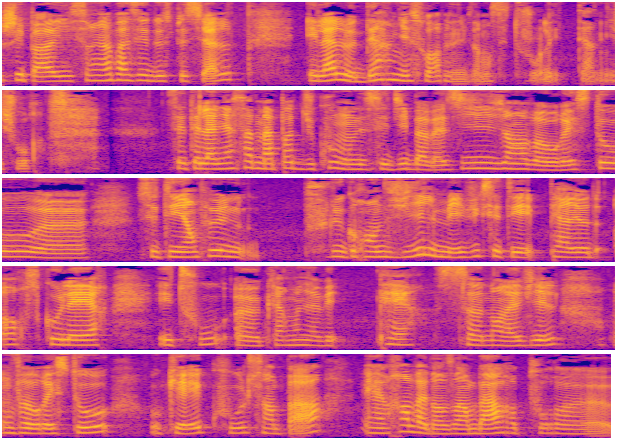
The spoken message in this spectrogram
je sais pas, il s'est rien passé de spécial. Et là, le dernier soir, bien évidemment, c'est toujours les derniers jours. C'était l'anniversaire de ma pote, du coup, on s'est dit, bah vas-y, viens, on va au resto. Euh, c'était un peu une plus grande ville, mais vu que c'était période hors scolaire et tout, euh, clairement, il y avait personne dans la ville. On va au resto, ok, cool, sympa. Et après, on va dans un bar pour, euh,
